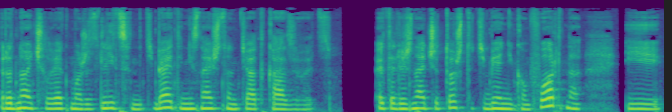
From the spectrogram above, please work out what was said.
родной человек может злиться на тебя, это не значит, что он тебя отказывается. Это лишь значит то, что тебе некомфортно, и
